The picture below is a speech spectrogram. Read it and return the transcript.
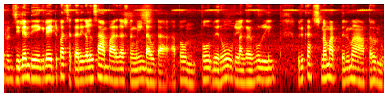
ഫ്രിഡ്ജിൽ എന്തെങ്കിലും ആയിട്ട് പച്ചക്കറികൾ സാമ്പാർ കഷ്ണങ്ങൾ ഉണ്ടാവും കേട്ടോ അപ്പോൾ ഇപ്പോൾ വെറും ഉരുളൻകിഴങ്ങ് ഉള്ളി ഒരു കഷ്ണം മത്തന് മാത്രമേ ഉള്ളൂ.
